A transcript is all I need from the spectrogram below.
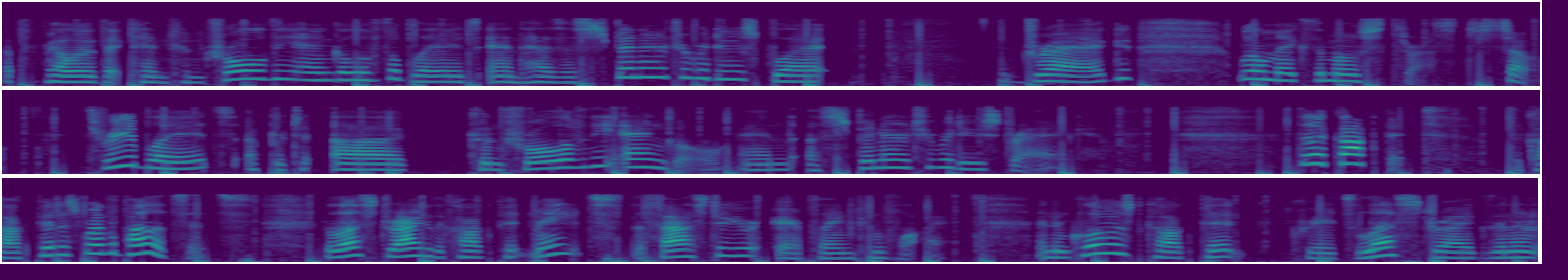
A propeller that can control the angle of the blades and has a spinner to reduce drag will make the most thrust. So, three blades, a uh, control of the angle, and a spinner to reduce drag. The cockpit. The cockpit is where the pilot sits. The less drag the cockpit makes, the faster your airplane can fly. An enclosed cockpit creates less drag than an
